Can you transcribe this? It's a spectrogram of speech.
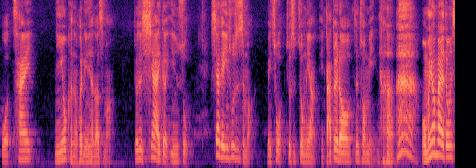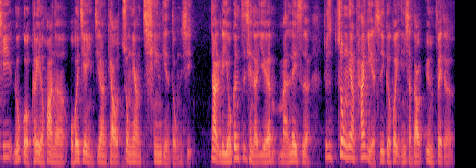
我猜你有可能会联想到什么？就是下一个因素，下一个因素是什么？没错，就是重量。你答对了哦，真聪明。我们要卖的东西，如果可以的话呢，我会建议你尽量挑重量轻一点的东西。那理由跟之前的也蛮类似的，就是重量它也是一个会影响到运费的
